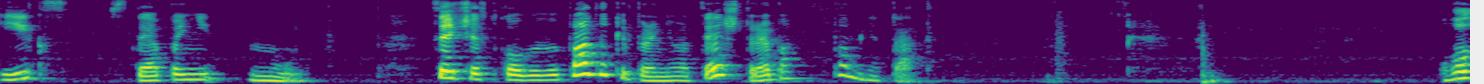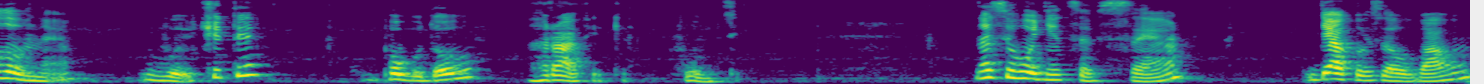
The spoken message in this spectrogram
х в степені 0. Це частковий випадок, і про нього теж треба пам'ятати. Головне вивчити побудову графіків функцій. На сьогодні це все. Дякую за увагу.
